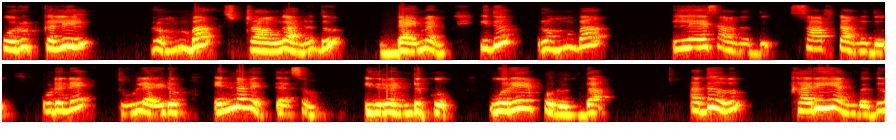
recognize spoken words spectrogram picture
பொருட்களில் ரொம்ப ஸ்ட்ராங்கானது டைமண்ட் இது ரொம்ப லேசானது சாஃப்டானது உடனே தூள் ஆயிடும். என்ன வித்தியாசம் இது ரெண்டுக்கும் ஒரே பொருள் தான் அது கரி என்பது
